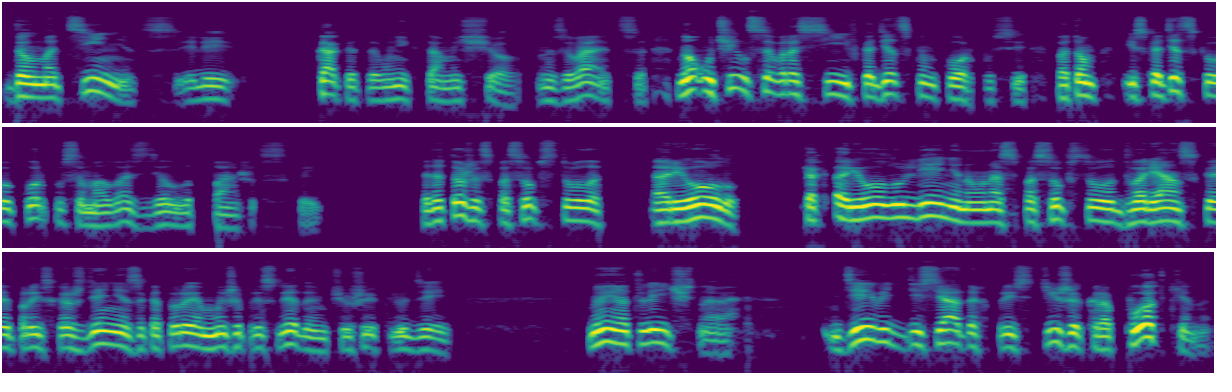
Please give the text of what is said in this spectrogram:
далматинец или как это у них там еще называется, но учился в России в кадетском корпусе, потом из кадетского корпуса молва сделала пажеской. Это тоже способствовало ореолу, как ореолу Ленина у нас способствовало дворянское происхождение, за которое мы же преследуем чужих людей. Ну и отлично девять десятых престижа Кропоткина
